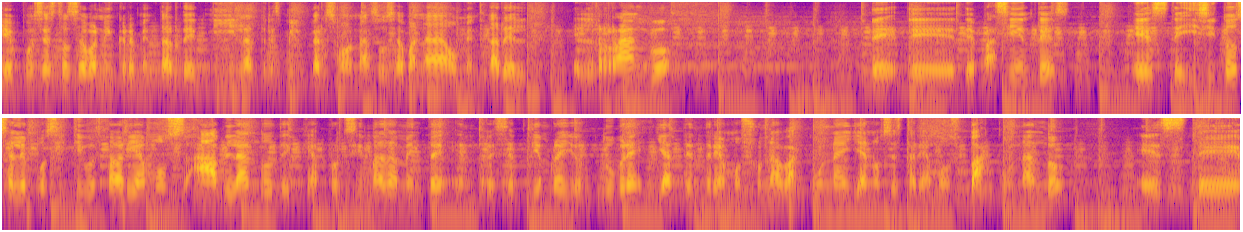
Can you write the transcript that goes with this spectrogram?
que pues estos se van a incrementar de mil a tres mil personas, o sea, van a aumentar el, el rango de, pacientes. Este, y si todo sale positivo, estaríamos hablando de que aproximadamente entre septiembre y octubre ya tendríamos una vacuna y ya nos estaríamos vacunando este,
